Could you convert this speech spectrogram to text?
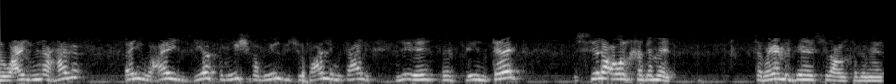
هو عايز منها حاجة؟ أيوه عايز ياكل ويشرب ويلبس ويتعلم ويتعلم. ليه؟ لانتاج السلع والخدمات. طب هيعمل بيها السلع والخدمات؟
